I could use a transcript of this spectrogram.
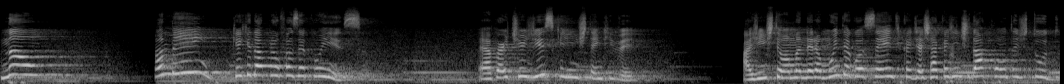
Não. Amém. O que, que dá para eu fazer com isso? É a partir disso que a gente tem que ver. A gente tem uma maneira muito egocêntrica de achar que a gente dá conta de tudo.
